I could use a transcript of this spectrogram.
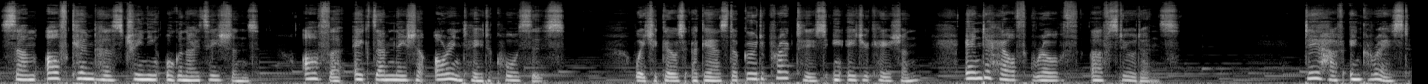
Some off campus training organizations offer examination oriented courses which goes against the good practice in education and the health growth of students. They have increased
